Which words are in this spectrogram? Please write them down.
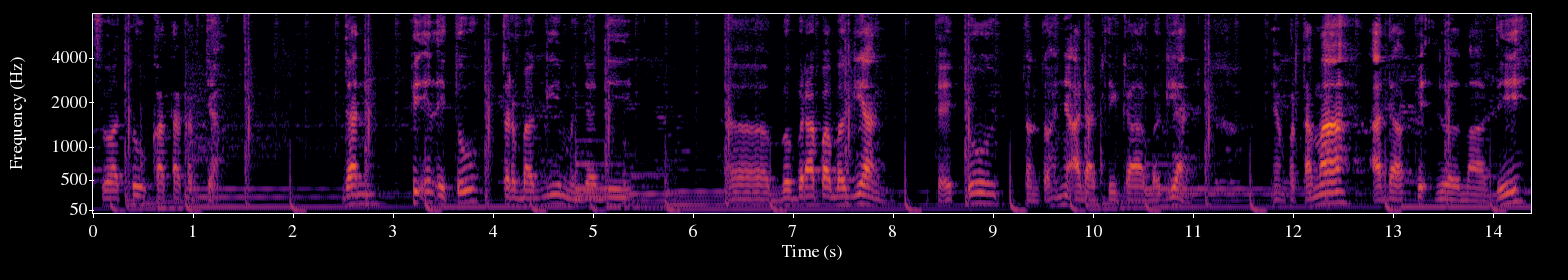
suatu kata kerja. Dan fi'il itu terbagi menjadi eh, beberapa bagian, yaitu contohnya ada tiga bagian. Yang pertama ada fi'lul madi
